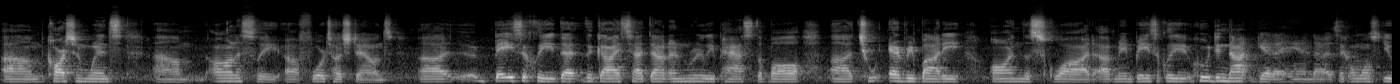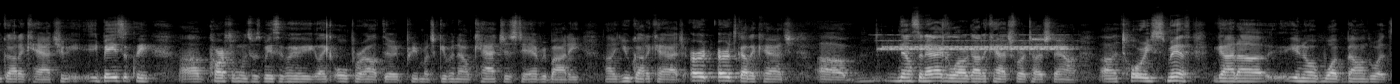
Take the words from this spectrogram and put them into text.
Um, Carson Wentz, um, honestly, uh, four touchdowns. Uh, basically, that the guy sat down and really passed the ball uh, to everybody on the squad. I mean, basically, who did not get a handout? It's like almost you got a catch. He, basically, uh, Carson Wentz was basically like Oprah out there, pretty much giving out catches to everybody. Uh, you got a catch. Ertz, Ertz got a catch. Uh, Nelson Agholor got a catch for a touchdown. Torrey Smith got a, you know, what bound what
